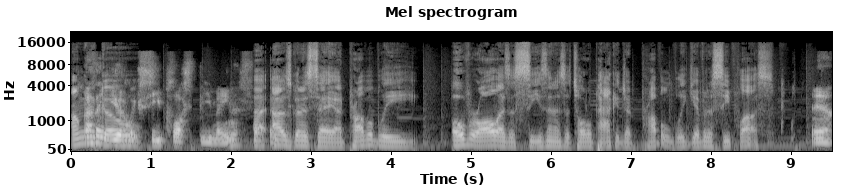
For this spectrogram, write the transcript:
I'm gonna think go. you're like C plus B minus. I I. I was gonna say I'd probably overall as a season as a total package I'd probably give it a C plus. yeah,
